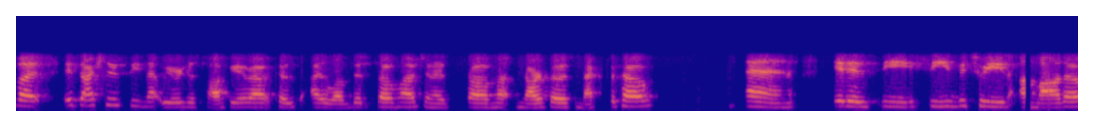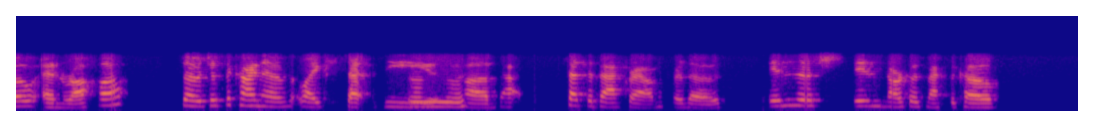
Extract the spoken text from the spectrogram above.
but it's actually a scene that we were just talking about because I loved it so much, and it's from Narcos Mexico, and it is the scene between Amado and Rafa. So just to kind of like set the uh, ba- set the background for those in the in Narcos Mexico,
